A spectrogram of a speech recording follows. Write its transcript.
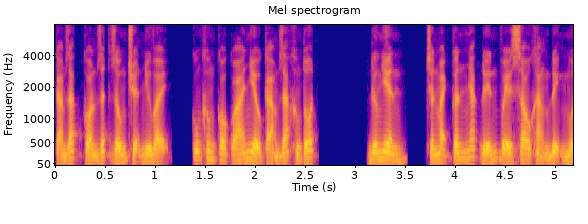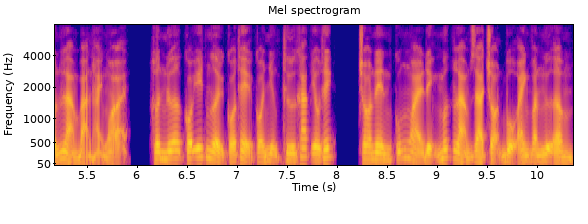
cảm giác còn rất giống chuyện như vậy, cũng không có quá nhiều cảm giác không tốt. Đương nhiên, trần mạch cân nhắc đến về sau khẳng định muốn làm bản hải ngoại, hơn nữa có ít người có thể có những thứ khác yêu thích, cho nên cũng ngoài định mức làm ra chọn bộ anh văn ngữ âm,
